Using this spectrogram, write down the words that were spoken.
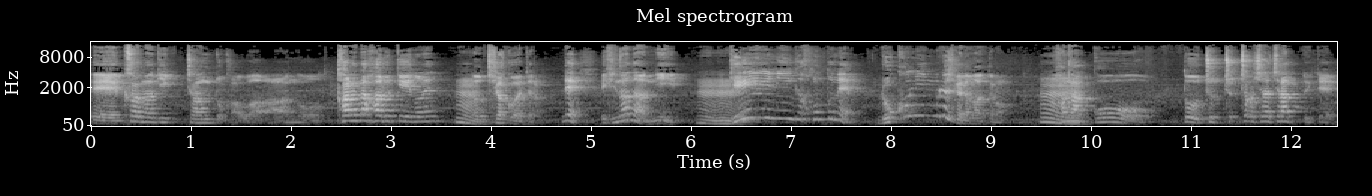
えー草薙ちゃんとかはあの体張る系のね、うん。企画をやってるの。でひな壇にうんうん。芸人が本当ね6人ぐらいしかいなかったの、うんうん。花子とちょちょちょろちらちらっといて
